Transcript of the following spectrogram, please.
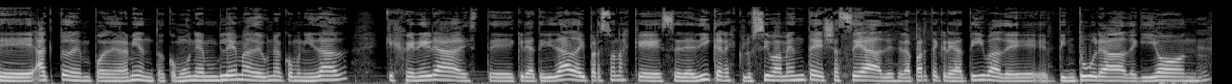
eh, acto de empoderamiento, como un emblema de una comunidad que genera este, creatividad. Hay personas que se dedican exclusivamente, ya sea desde la parte creativa de pintura, de guion,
